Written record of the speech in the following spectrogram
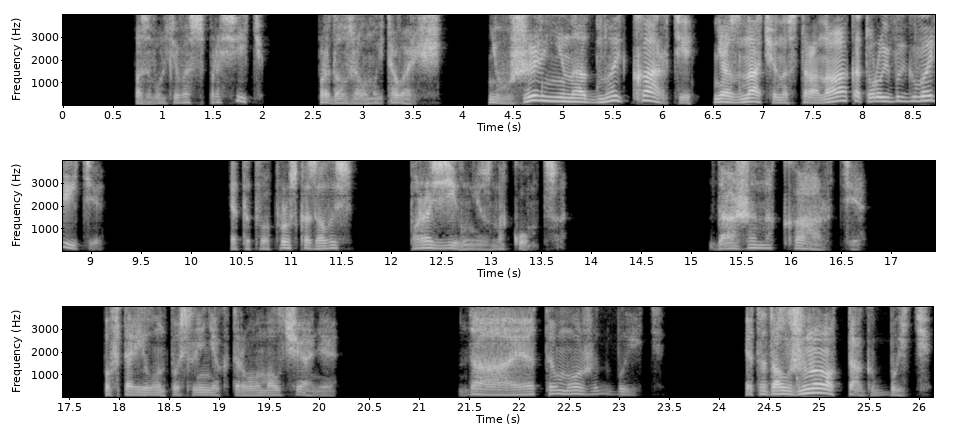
— Позвольте вас спросить, — продолжал мой товарищ, — неужели ни на одной карте не означена страна, о которой вы говорите? Этот вопрос, казалось, поразил незнакомца. — Даже на карте, — повторил он после некоторого молчания. Да, это может быть. Это должно так быть.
